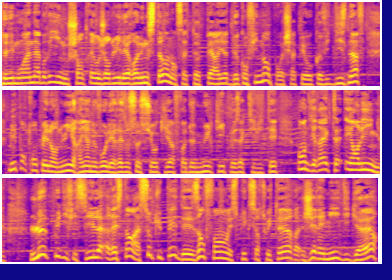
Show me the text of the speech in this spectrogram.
Donnez-moi un abri, nous chanteraient aujourd'hui les Rolling Stones en cette période de confinement pour échapper au Covid-19. Mais pour tromper l'ennui, rien ne vaut les réseaux sociaux qui offrent de multiples activités en direct et en ligne. Le plus difficile restant à s'occuper des enfants, explique sur Twitter Jérémy Digger,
